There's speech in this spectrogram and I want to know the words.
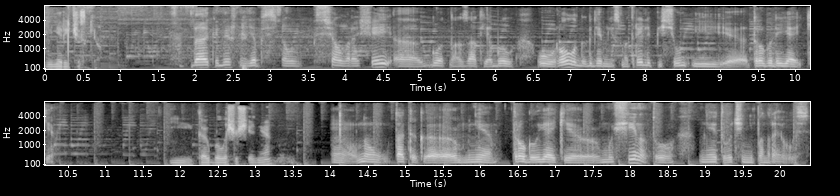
венерических? Да, конечно, я посещал, посещал врачей. Э, Год назад я был у уролога, где мне смотрели писюн и э, трогали яйки. И как было ощущение? Ну, так как э, мне трогал яйки э, мужчина, то мне это очень не понравилось.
